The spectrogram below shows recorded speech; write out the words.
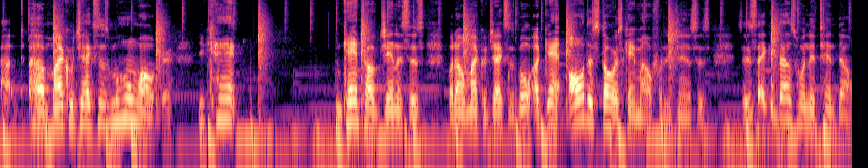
uh, uh, Michael Jackson's Moonwalker. You can't you can't talk Genesis without Michael Jackson's Moon. Again, all the stars came out for the Genesis. So Sega does when the Nintendo don't.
